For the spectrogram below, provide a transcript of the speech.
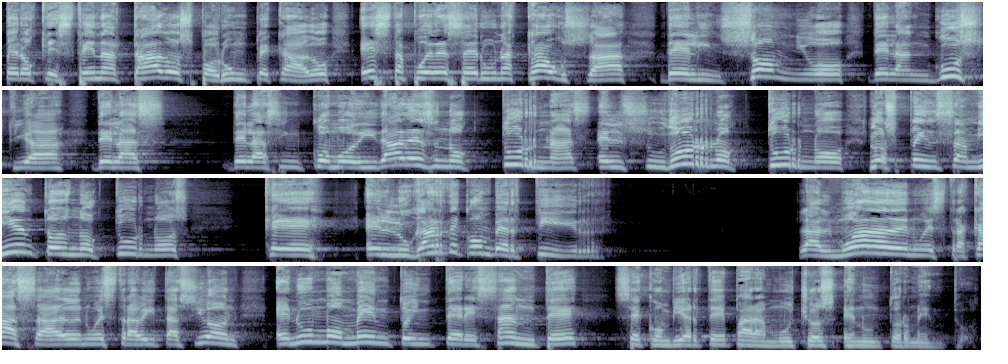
pero que estén atados por un pecado. Esta puede ser una causa del insomnio, de la angustia, de las, de las incomodidades nocturnas, el sudor nocturno, los pensamientos nocturnos que en lugar de convertir la almohada de nuestra casa, de nuestra habitación, en un momento interesante, se convierte para muchos en un tormento.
